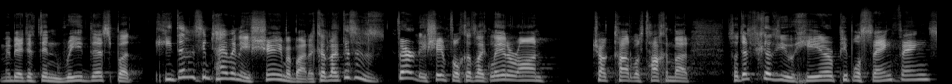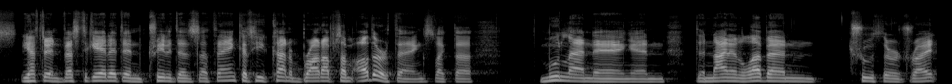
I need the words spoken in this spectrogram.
maybe I just didn't read this, but he doesn't seem to have any shame about it. Because, like, this is fairly shameful. Because, like, later on, Chuck Todd was talking about. So just because you hear people saying things, you have to investigate it and treat it as a thing. Because he kind of brought up some other things like the moon landing and the 9/11 truthers, right?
